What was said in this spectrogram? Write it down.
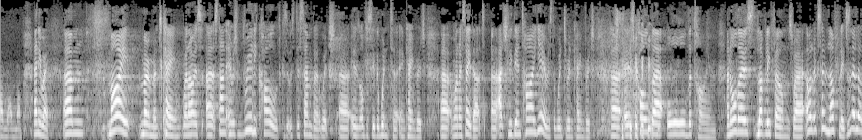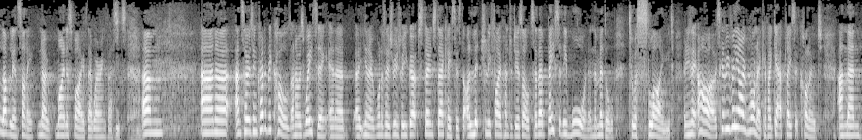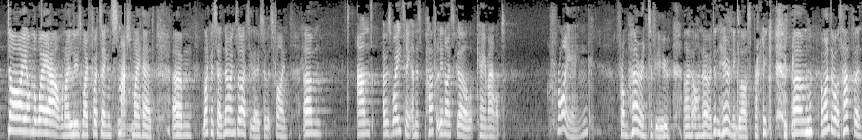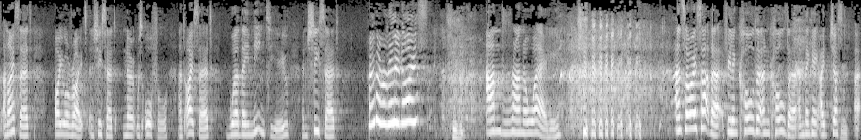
Anyway, um, my moment came when I was uh, standing. It was really cold because it was December, which uh, is obviously the winter in Cambridge. Uh, when I say that, uh, actually the entire year is the winter in Cambridge. Uh, it's cold there all the time. And all those lovely films where, oh, it looks so lovely. Doesn't it look lovely and sunny? No, minus five. They're wearing vests. Um, and, uh, and so it was incredibly cold, and I was waiting in a, a, you know, one of those rooms where you go up stone staircases that are literally 500 years old. So they're basically worn in the middle to a slide. And you think, oh, it's going to be really ironic if I get a place at college and then die on the way out when I lose my footing and smash my head. Um, like I said, no anxiety though, so it's fine. Um, and I was waiting, and this perfectly nice girl came out crying from her interview. I, oh no, I didn't hear any glass break. um, I wonder what's happened. And I said, Are you all right? And she said, No, it was awful. And I said, Were they mean to you? And she said, Oh, they were really nice. and ran away. and so I sat there feeling colder and colder and thinking, I just. Uh,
